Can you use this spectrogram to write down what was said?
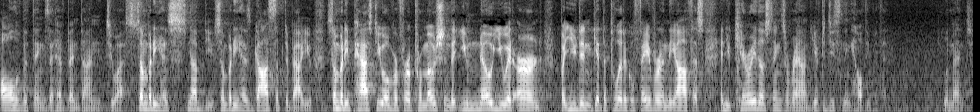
all of the things that have been done to us. Somebody has snubbed you. Somebody has gossiped about you. Somebody passed you over for a promotion that you know you had earned, but you didn't get the political favor in the office. And you carry those things around. You have to do something healthy with it. Lament.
